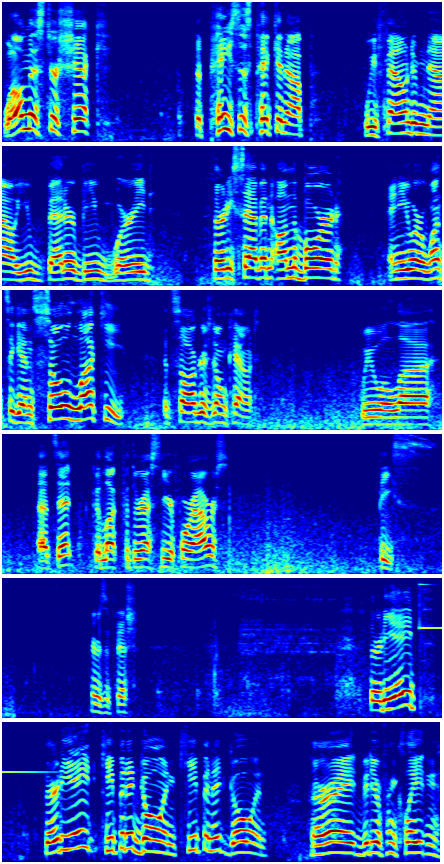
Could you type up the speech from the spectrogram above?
Well, Mr. Schick, the pace is picking up. We found him now. You better be worried. 37 on the board, and you are once again so lucky that saugers don't count. We will, uh, that's it. Good luck for the rest of your four hours. Peace. There's a fish. 38, 38, keeping it going, keeping it going. All right, video from Clayton.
